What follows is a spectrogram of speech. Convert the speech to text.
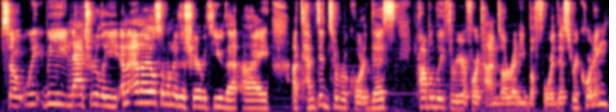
So we, we naturally, and, and I also wanted to share with you that I attempted to record this probably three or four times already before this recording,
